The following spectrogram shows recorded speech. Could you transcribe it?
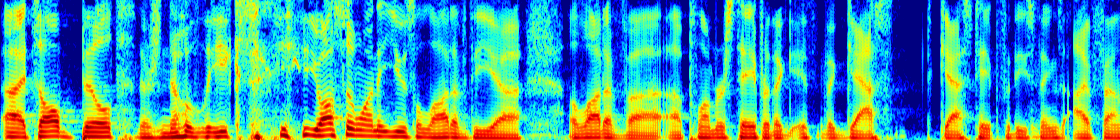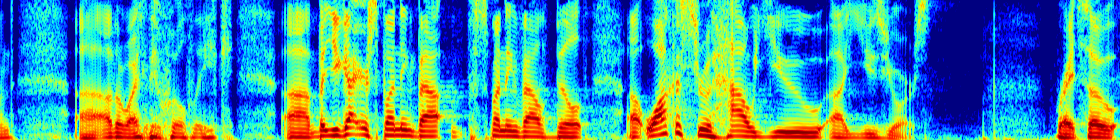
Uh, it's all built. There's no leaks. you also want to use a lot of the uh, a lot of uh, uh, plumber's tape or the the gas gas tape for these things. I've found. Uh, otherwise, they will leak. Uh, but you got your spunding valve spunding valve built. Walk us through how you use yours. Right. So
